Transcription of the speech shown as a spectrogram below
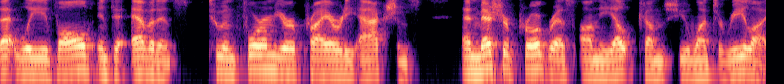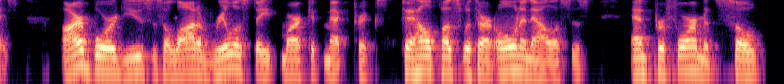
that will evolve into evidence to inform your priority actions and measure progress on the outcomes you want to realize. Our board uses a lot of real estate market metrics to help us with our own analysis and performance. So,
